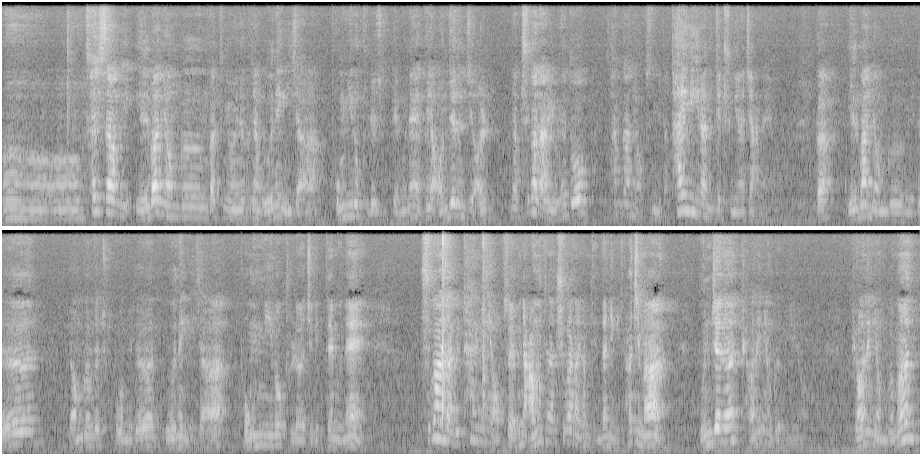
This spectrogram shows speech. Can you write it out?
어, 사실상 이 일반 연금 같은 경우에는 그냥 은행 이자 복리로 불려지기 때문에 그냥 언제든지 얼- 그냥 추가 납입을 해도 상관이 없습니다. 타이밍이라는 게 중요하지 않아요. 그러니까 일반 연금이든 연금저축보험이든 은행 이자 복리로 불려지기 때문에 추가 납입 타이밍이 없어요. 그냥 아무 때나 추가 납입하면 된다는 얘기죠. 하지만 문제는 변액연금이에요. 변액연금은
